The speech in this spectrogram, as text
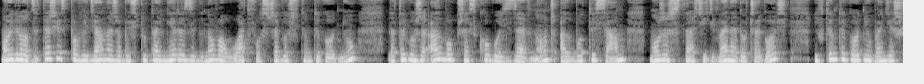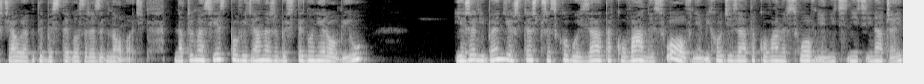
Moi drodzy, też jest powiedziane, żebyś tutaj nie rezygnował łatwo z czegoś w tym tygodniu, dlatego że albo przez kogoś z zewnątrz, albo ty sam możesz stracić wenę do czegoś i w tym tygodniu będziesz chciał jak gdyby z tego zrezygnować. Natomiast jest powiedziane, żebyś tego nie robił, jeżeli będziesz też przez kogoś zaatakowany słownie, mi chodzi zaatakowany w słownie, nic, nic inaczej,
